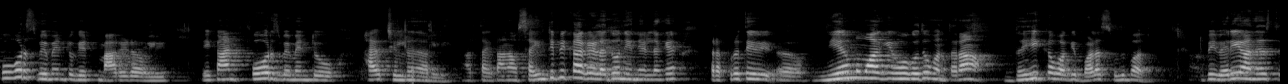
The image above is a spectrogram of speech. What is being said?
force women to get married early we can't force women to have children early ಅರ್ಥ ಆಯ್ತಾ? ನಾವು ಸೈಂಟಿಫಿಕ್ ಆಗಿ ಹೇಳೋದು ನೀನು ಹೇಳ್ದಂಗೆ ಪ್ರಕೃತಿ ನಿಯಮವಾಗಿ ಹೋಗೋದು ಒಂಥರ ದೈಹಿಕವಾಗಿ ಭಾಳ ಸುಲಭ ಅದು. To be very honest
